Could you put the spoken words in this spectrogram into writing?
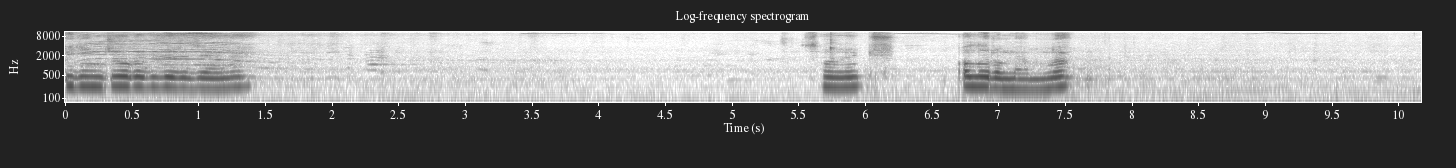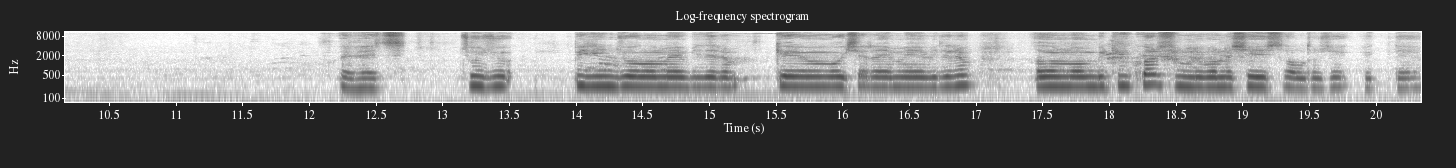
Birinci olabiliriz yani. Son 3. Alırım ben bunu. Evet. Çocuğu birinci olamayabilirim. Görevimi başaramayabilirim. Adamdan bir yük var. Şimdi bana şey saldıracak. Bekle.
